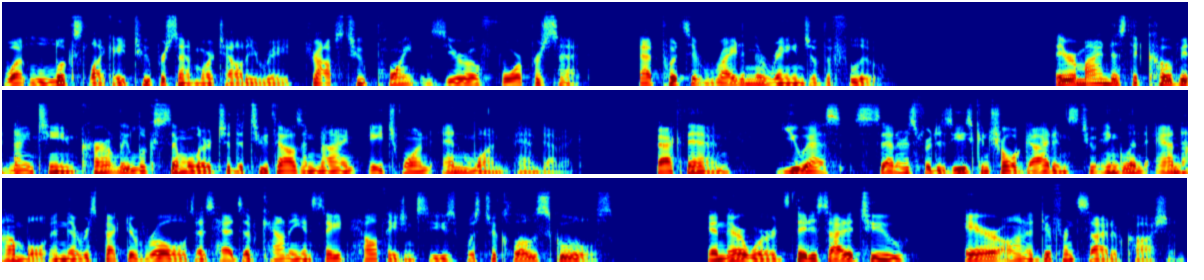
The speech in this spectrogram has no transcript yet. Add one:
What looks like a 2% mortality rate drops to 0.04%. That puts it right in the range of the flu. They remind us that COVID 19 currently looks similar to the 2009 H1N1 pandemic. Back then, U.S. Centers for Disease Control guidance to England and Humble in their respective roles as heads of county and state health agencies was to close schools. In their words, they decided to err on a different side of caution.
